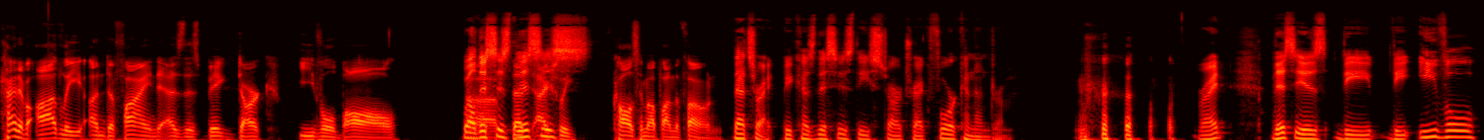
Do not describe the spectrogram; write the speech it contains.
kind of oddly undefined as this big dark evil ball. well this Uh, is that this actually- is Calls him up on the phone. that's right because this is the Star Trek 4 conundrum right this is the the evil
